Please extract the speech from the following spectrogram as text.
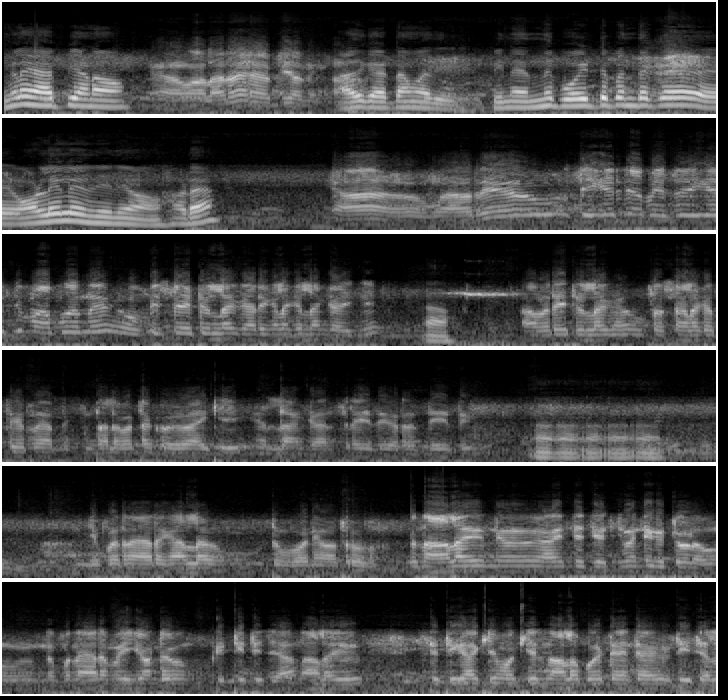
നിങ്ങൾ ഹാപ്പിയാണോ ആണോ? വളരെ ഹാപ്പിയാണ് അത് കേട്ടാ മതി. പിന്നെ എന്ന് പോയിട്ട് ഇപ്പൊ എന്തൊക്കെ ഓൺലൈനിലോ അവിടെ? സ്വീകരിച്ച് പൈസ സ്വീകരിച്ച് മാപ്പ് തന്നെ ഒഫീഷ്യലായിട്ടുള്ള കാര്യങ്ങളൊക്കെ എല്ലാം കഴിഞ്ഞ്. ആ. അവരായിട്ടുള്ള പ്രശ്നങ്ങളൊക്കെ തീർന്നു തലവട്ടൊക്കെ ഒഴിവാക്കി എല്ലാം ക്യാൻസൽ ചെയ്ത് റദ്ദ് ചെയ്ത്. ഇനിയിപ്പോ ഇറങ്ങാനുള്ള ഇത് പോലെ മാത്രമേ ഉള്ളൂ. ഇപ്പൊ നാളെ അതിന്റെ ജഡ്ജ്മെന്റ് കിട്ടുള്ളൂ ഇന്നിപ്പോ നേരം വൈകിക്കൊണ്ട് കിട്ടിയിട്ടില്ല. നാളെ സിറ്റിക്കാക്കി വക്കീൽ നാളെ പോയിട്ട് അതിന്റെ ഡീറ്റെയിൽ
